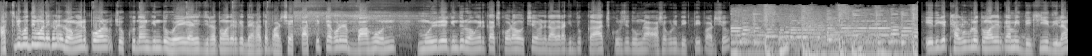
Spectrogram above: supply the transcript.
মাতৃ এখানে রঙের পর চক্ষুদান কিন্তু হয়ে গেছে, যেটা তোমাদেরকে দেখাতে পারছে। কার্তিক ঠাকুরের বাহন ময়ূরের কিন্তু রঙের কাজ করা হচ্ছে মানে দাদারা কিন্তু কাজ করছে, তোমরা আশা করি দেখতেই পারছ। এদিকে ঠাকুরগুলো তোমাদেরকে আমি দেখিয়ে দিলাম।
